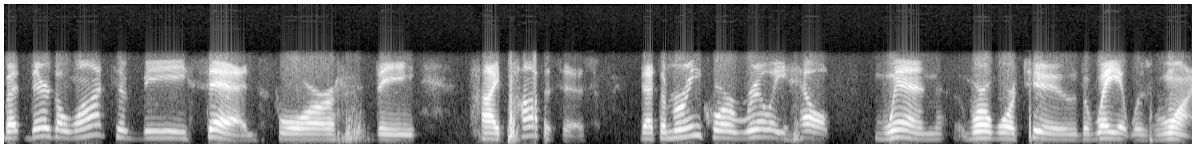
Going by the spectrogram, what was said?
But there's a lot to be said for the hypothesis that the Marine Corps really helped win World War II the way it was won.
